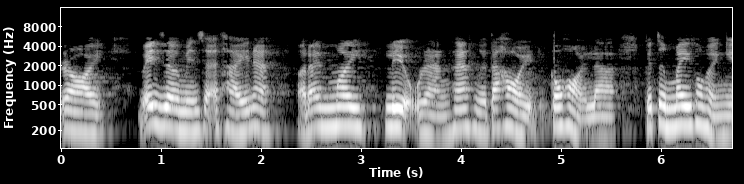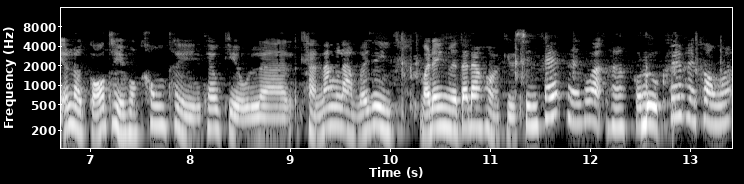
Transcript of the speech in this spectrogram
Rồi, bây giờ mình sẽ thấy nè, ở đây may liệu rằng ha, người ta hỏi câu hỏi là cái từ may không phải nghĩa là có thể hoặc không thể theo kiểu là khả năng làm cái gì, mà đây người ta đang hỏi kiểu xin phép nha các bạn ha, có được phép hay không á.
